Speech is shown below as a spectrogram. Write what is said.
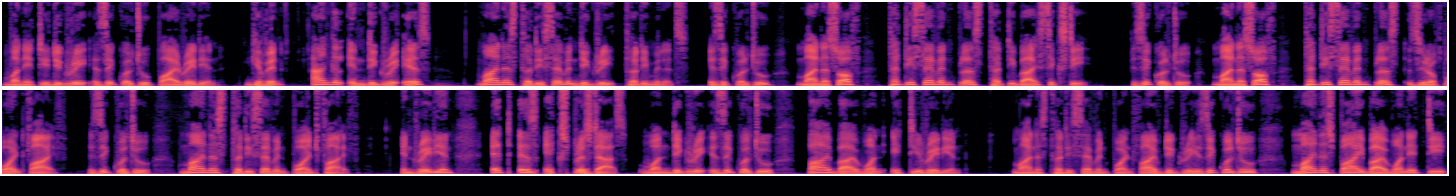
180 degree is equal to pi radian. Given angle in degree is minus 37 degree 30 minutes is equal to minus of 37 plus 30 by 60 is equal to minus of 37 plus 0.5 is equal to minus 37.5. In radian, it is expressed as 1 degree is equal to pi by 180 radian. Minus 37.5 degree is equal to minus pi by 180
